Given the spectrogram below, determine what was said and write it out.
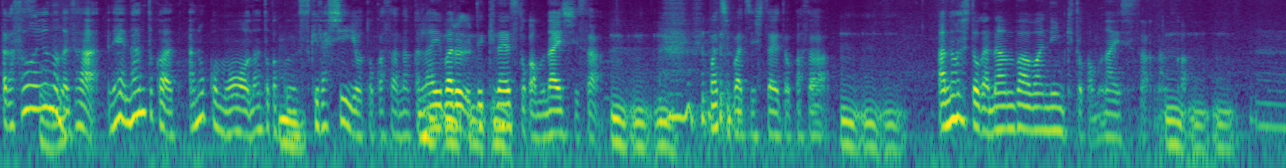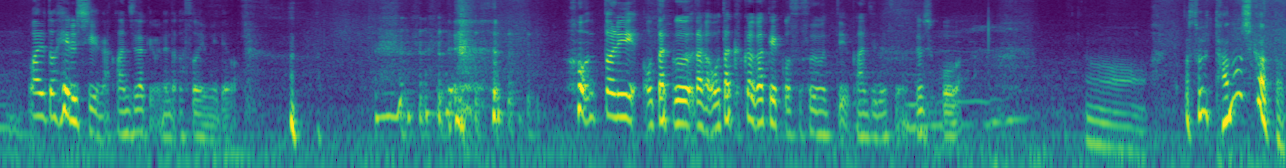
だからそういうのでさ、ね、なんとかあの子もなんとか君好きらしいよとかさ、なんかライバル的なやつとかもないしさ、うんうんバチバチしたりとかさうんうんうん。あの人がナンバーワン人気とかもないしさなうんうんんかうん。割とヘルシーな感じだけどねだからそういう意味では本当にオタクだからオタク化が結構進むっていう感じですよ女子校は。ああそれ楽しかったの？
